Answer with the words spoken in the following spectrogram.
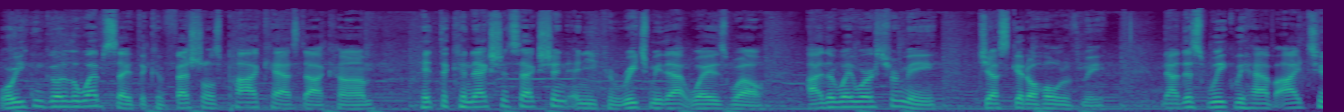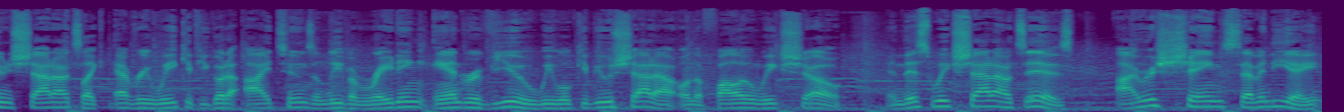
Or you can go to the website, theconfessionalspodcast.com, hit the connection section, and you can reach me that way as well. Either way works for me. Just get a hold of me. Now, this week we have iTunes shoutouts like every week. If you go to iTunes and leave a rating and review, we will give you a shout out on the following week's show. And this week's shoutouts is Irish Shame 78,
